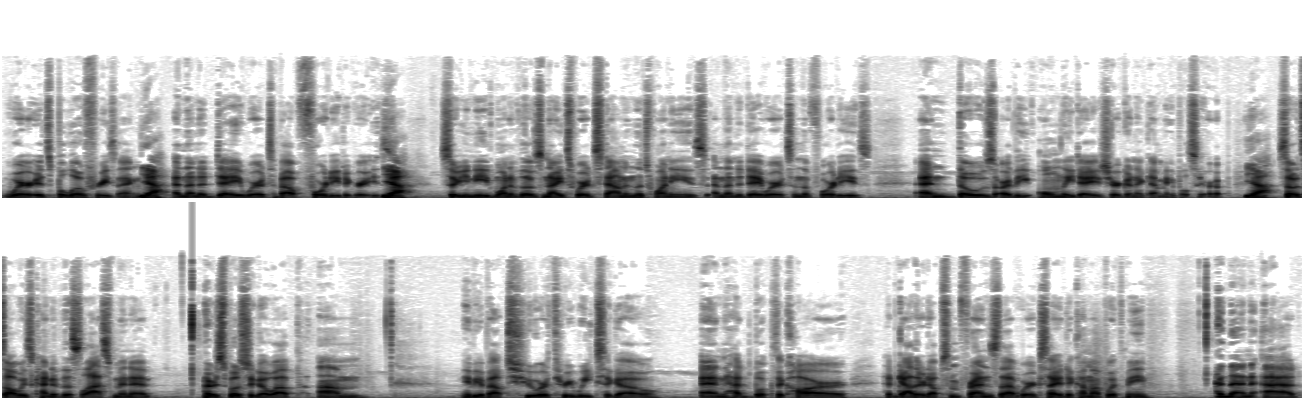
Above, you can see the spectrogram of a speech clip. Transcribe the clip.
where it's below freezing. Yeah. And then a day where it's about 40 degrees. Yeah. So you need one of those nights where it's down in the 20s and then a day where it's in the 40s. And those are the only days you're going to get maple syrup. Yeah. So it's always kind of this last minute. I was supposed to go up um, maybe about two or three weeks ago and had booked the car, had gathered up some friends that were excited to come up with me. And then at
